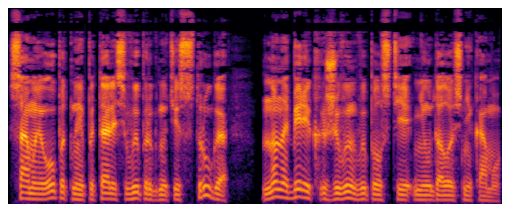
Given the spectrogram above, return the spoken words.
Самые опытные пытались выпрыгнуть из струга, но на берег живым выползти не удалось никому.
